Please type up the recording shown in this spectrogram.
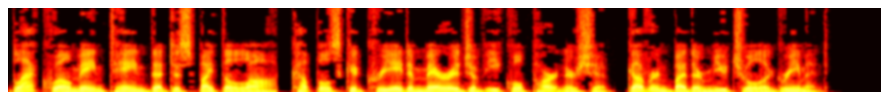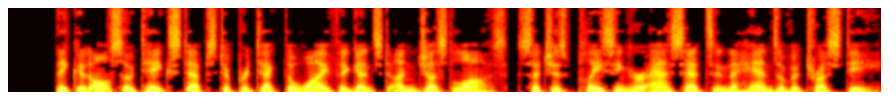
Blackwell maintained that despite the law, couples could create a marriage of equal partnership, governed by their mutual agreement. They could also take steps to protect the wife against unjust laws, such as placing her assets in the hands of a trustee.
